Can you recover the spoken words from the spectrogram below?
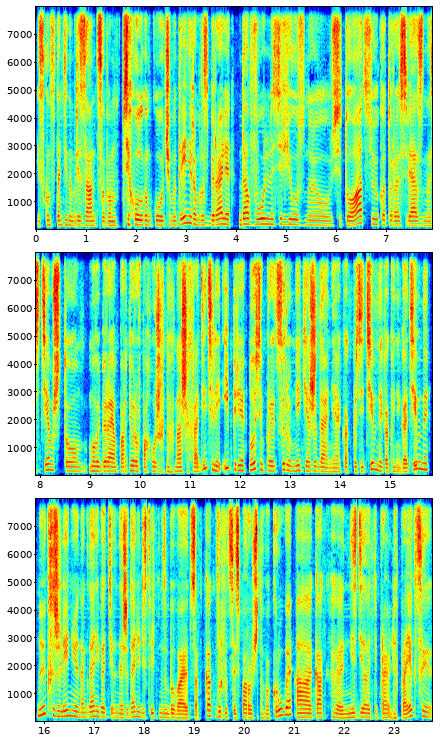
и с Константином Рязанцевым, психологом, коучем и тренером, разбирали довольно серьезную ситуацию, которая связана с тем, что мы выбираем партнеров, похожих на наших родителей, и переносим, проецируем некие ожидания, как позитивные, как и негативные. Ну и, к сожалению, иногда негативные ожидания действительно забываются. Как вырваться из порочного круга, а как э, не сделать неправильных проекций,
